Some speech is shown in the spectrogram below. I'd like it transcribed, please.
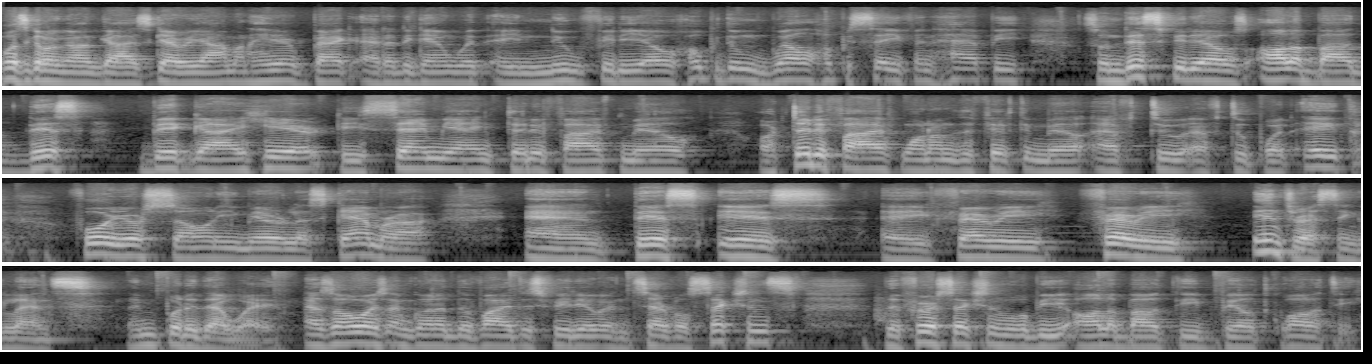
What's going on guys, Gary Jahman here, back at it again with a new video. Hope you're doing well, hope you're safe and happy. So in this video is all about this big guy here, the Samyang 35mm or 35 150mm f2 f2.8 for your Sony mirrorless camera. And this is a very, very interesting lens. Let me put it that way. As always, I'm gonna divide this video in several sections. The first section will be all about the build quality.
